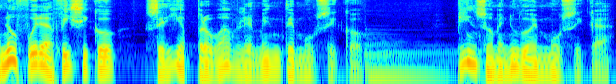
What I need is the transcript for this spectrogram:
no fuera físico, sería probablemente músico. Pienso a menudo en música.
